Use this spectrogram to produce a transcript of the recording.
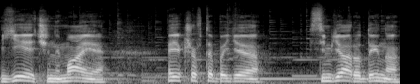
є чи немає? А якщо в тебе є сім'я, родина,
